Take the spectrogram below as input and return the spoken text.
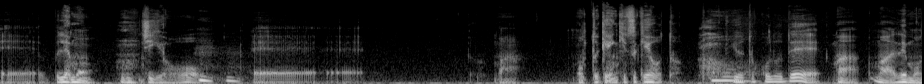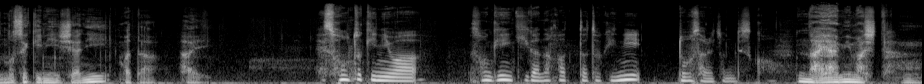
えーレモン事業を、うんうん。えーまあ、もっと元気づけようというところで、まあまあ、レモンの責任者にまた、はい、えその時にはその元気がなかった時にどうされたんですか？悩みました。うん。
